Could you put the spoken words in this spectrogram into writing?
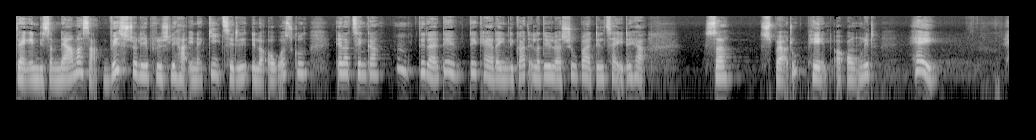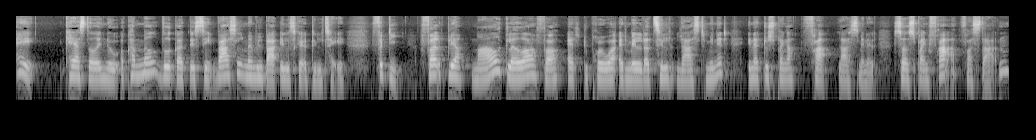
dagen ligesom nærmer sig, hvis du lige pludselig har energi til det, eller overskud, eller tænker, hmm, det, der, det, det kan jeg da egentlig godt, eller det vil være super at deltage i det her, så spørger du pænt og ordentligt, hey, hey, kan jeg stadig nå at komme med? Ved godt, det er sent varsel, men vil bare elske at deltage. Fordi folk bliver meget gladere for, at du prøver at melde dig til last minute, end at du springer fra last minute. Så spring fra fra starten,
